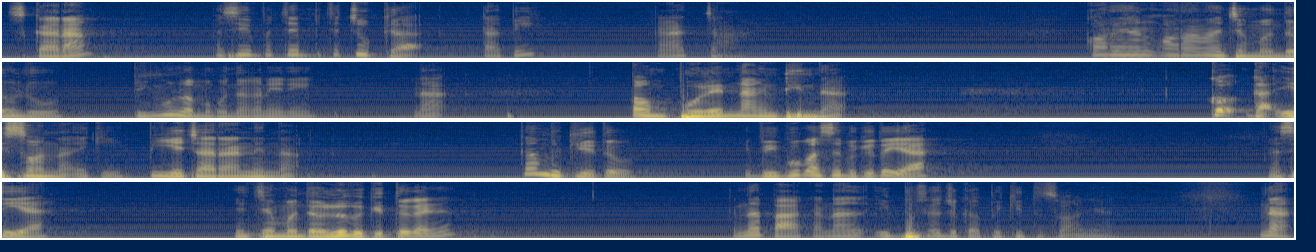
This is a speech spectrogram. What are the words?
Sekarang masih pencet-pencet juga tapi kaca. Kalau yang orang zaman dahulu bingung loh menggunakan ini. Nak tombolnya nang dina kok gak iso nak iki? Piye carane nak? Kan begitu. Ibu-ibu masih begitu ya masih ya? Yang zaman dulu begitu kan ya? Kenapa? Karena ibu saya juga begitu soalnya. Nah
